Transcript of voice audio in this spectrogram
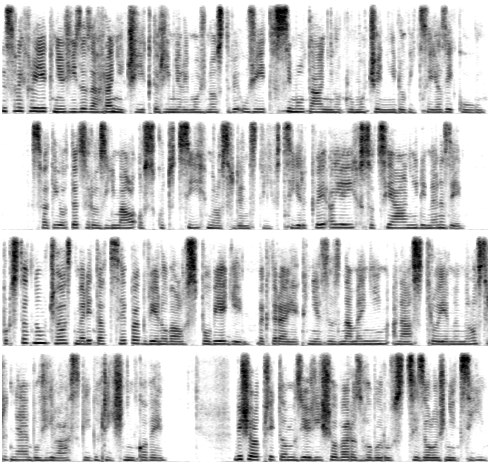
Vyslechli ji kněží ze zahraničí, kteří měli možnost využít simultánního tlumočení do více jazyků. Svatý otec rozjímal o skutcích milosrdenství v církvi a jejich sociální dimenzi. Podstatnou část meditace pak věnoval zpovědi, ve které je kněz znamením a nástrojem milosrdné boží lásky k hříšníkovi. Vyšel přitom z Ježíšova rozhovoru s cizoložnicí.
